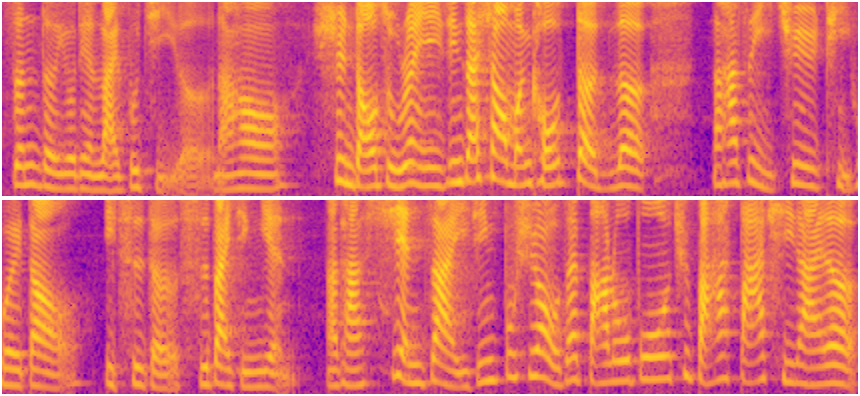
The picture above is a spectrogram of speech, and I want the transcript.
真的有点来不及了。然后训导主任已经在校门口等了，那她自己去体会到一次的失败经验。那他现在已经不需要我再拔萝卜去把它拔起来了。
